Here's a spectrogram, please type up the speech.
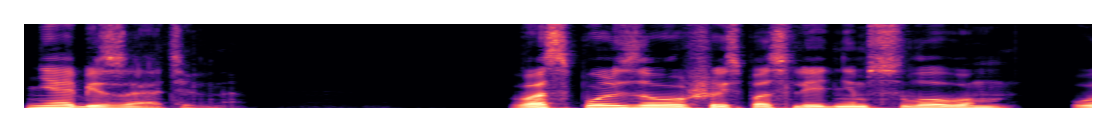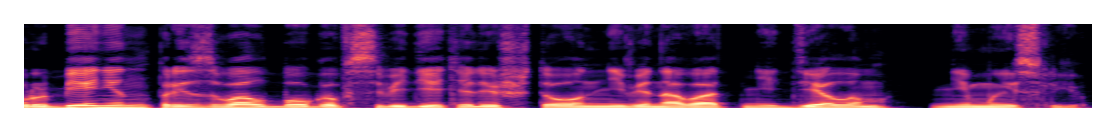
не обязательно. Воспользовавшись последним словом, Урбенин призвал Бога в свидетели, что он не виноват ни делом, ни мыслью.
